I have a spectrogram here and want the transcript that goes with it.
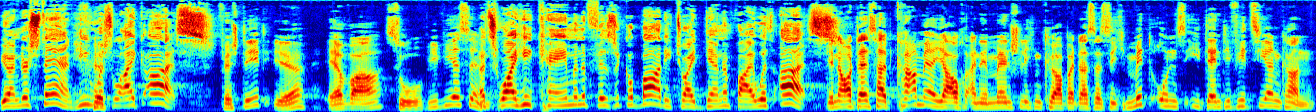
You understand? He was like us. Versteht ihr? Er war so, wie wir sind. That's why he came in a physical body to identify with us. Genau deshalb kam er ja auch in einem menschlichen Körper, dass er sich mit uns identifizieren kann.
